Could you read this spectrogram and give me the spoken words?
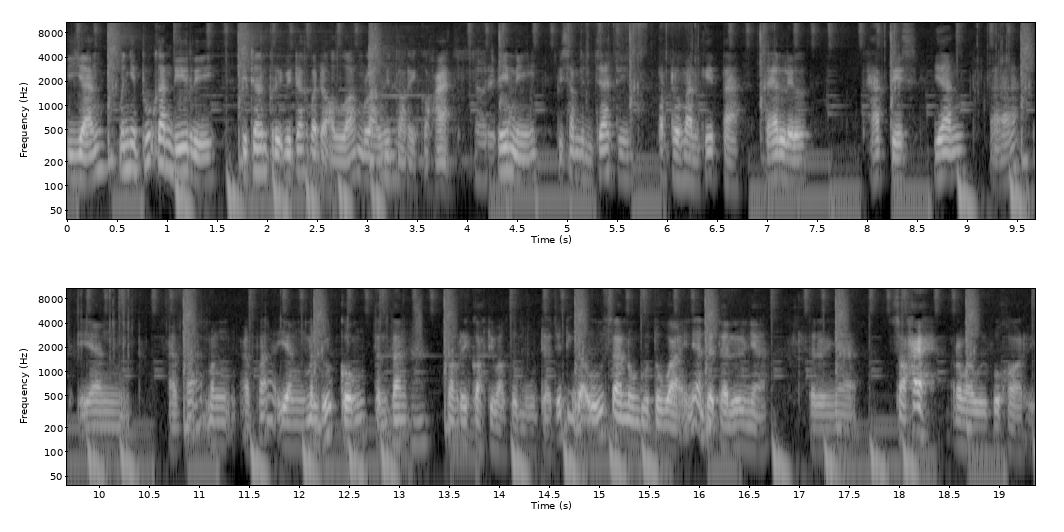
yang menyibukkan diri di dalam beribadah kepada Allah melalui torikoh. Nah, Sorry, ini bisa menjadi pedoman kita dalil hadis yang ah, yang apa meng- apa yang mendukung tentang Mhm. torikoh di waktu muda. Jadi nggak usah nunggu tua ini ada dalilnya. Dalilnya sahih rawahul bukhari.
